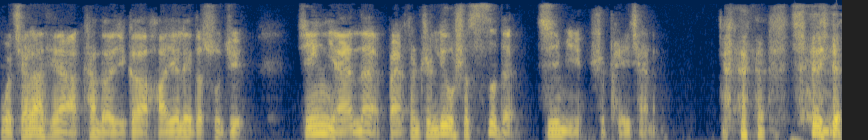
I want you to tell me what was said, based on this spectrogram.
我前两天啊看到一个行业类的数据，今年呢百分之六十四的基民是赔钱的，所以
